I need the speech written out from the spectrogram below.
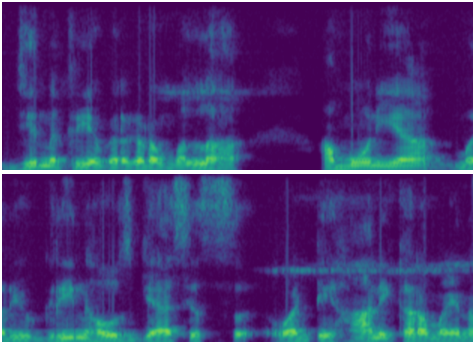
జీర్ణక్రియ పెరగడం వల్ల అమ్మోనియా మరియు గ్రీన్ హౌస్ గ్యాసెస్ వంటి హానికరమైన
